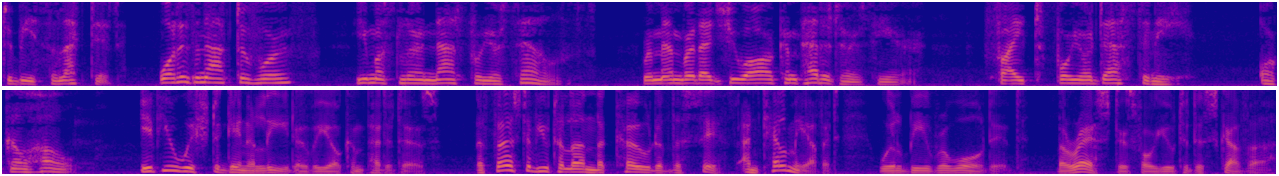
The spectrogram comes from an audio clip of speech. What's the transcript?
to be selected. What is an act of worth? You must learn that for yourselves. Remember that you are competitors here. Fight for your destiny, or go home. If you wish to gain a lead over your competitors, the first of you to learn the code of the Sith and tell me of it will be rewarded. The rest is for you to discover.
